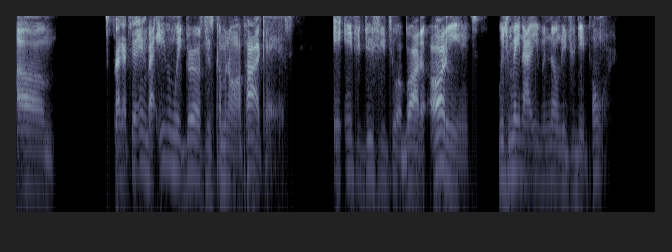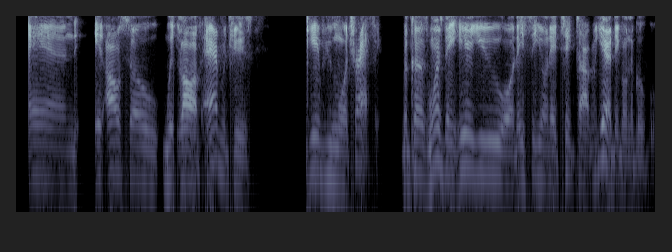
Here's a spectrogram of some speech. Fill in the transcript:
um, like I tell anybody, even with girls just coming on a podcast, it introduces you to a broader audience, which may not even know that you did porn. And it also, with law of averages, give you more traffic because once they hear you or they see you on their TikTok, yeah, they're going to Google.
